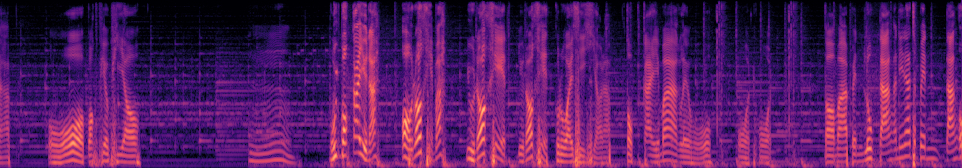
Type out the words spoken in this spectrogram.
นะครับ โอ้บล็อกเพียวๆอืมอุ้ยบล็อกใกล้อยู่นะ ออกนอกเขตปะอยู่นอกเขต อยู่นอกเขตกรวยสีเขียวนะครับ ตบไกลมากเลยโหโหดโหดต่อมาเป็นลูกดัง อันนี้น่าจะเป็นดังโอ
